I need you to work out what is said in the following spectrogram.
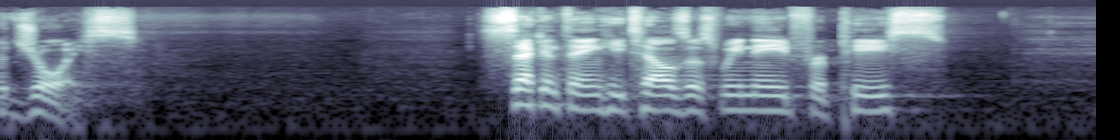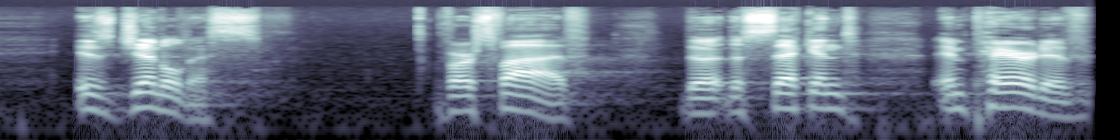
rejoice. Second thing he tells us we need for peace is gentleness. Verse 5 the, the second imperative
